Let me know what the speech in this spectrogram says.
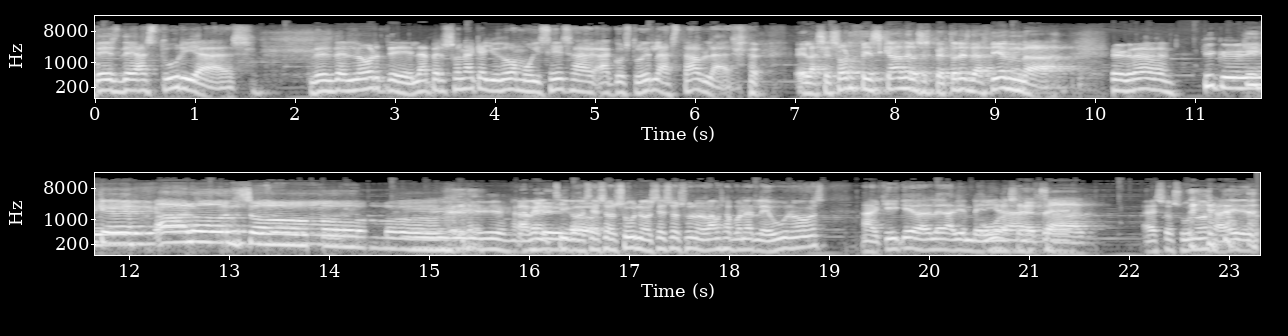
Desde Asturias, desde el norte, la persona que ayudó a Moisés a, construir las tablas. El asesor fiscal de los inspectores de Hacienda. ¡Qué gran! ¡Quique! ¡Quique Alonso! A ver, chicos, esos unos, esos unos, vamos a ponerle unos a Quique, darle la bienvenida. Unos en el este- chat. a esos unos ahí.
